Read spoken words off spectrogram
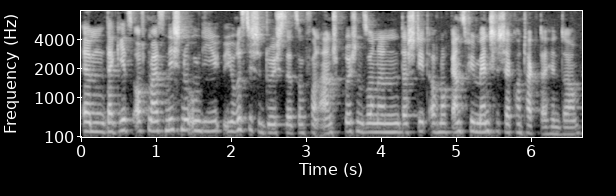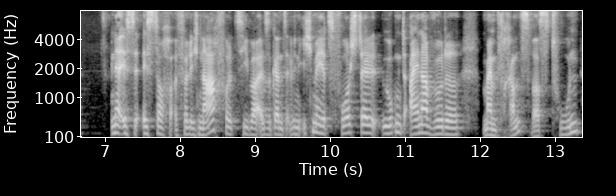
Ähm, da geht es oftmals nicht nur um die juristische Durchsetzung von Ansprüchen, sondern da steht auch noch ganz viel menschlicher Kontakt dahinter. Na, ist, ist doch völlig nachvollziehbar. Also ganz, wenn ich mir jetzt vorstelle, irgendeiner würde meinem Franz was tun,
